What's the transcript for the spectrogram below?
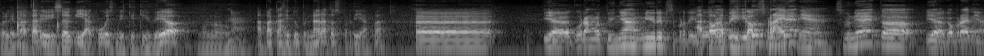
golek pacar ya iso iki aku wis ndek dhewe kok ngono. Nah. Apakah itu benar atau seperti apa? Eh ya kurang lebihnya mirip seperti itu Atau tapi lebih ke itu sebenarnya pride-nya? sebenarnya ke ya ke pride-nya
